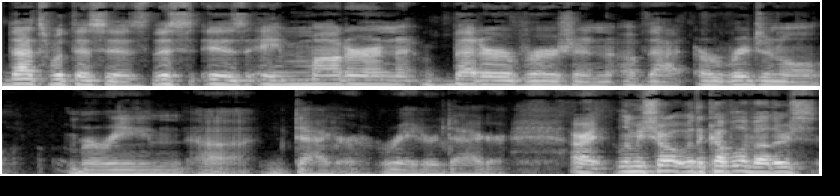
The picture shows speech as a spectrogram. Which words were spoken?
that's what this is. This is a modern, better version of that original Marine uh, dagger, Raider dagger. All right, let me show it with a couple of others,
